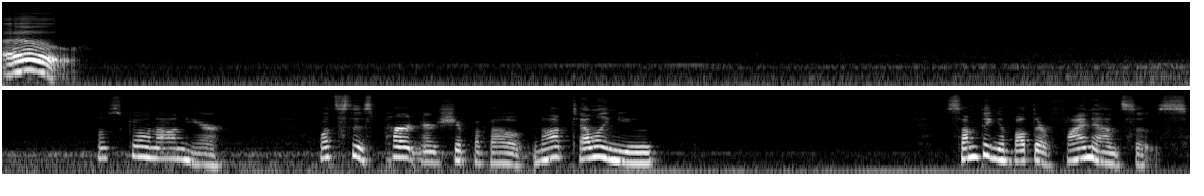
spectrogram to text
Oh. What's going on here? What's this partnership about? Not telling you something about their finances.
